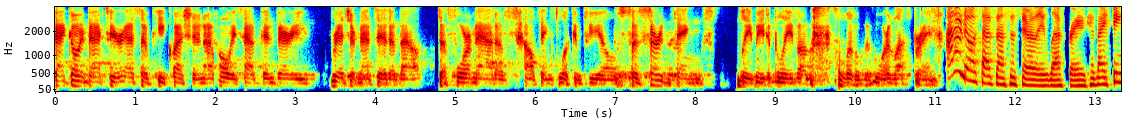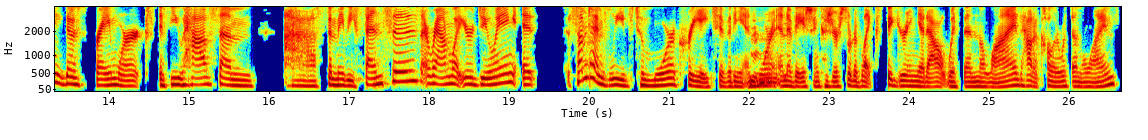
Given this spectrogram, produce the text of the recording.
that going back to your SOP question, I always have been very regimented about the format of how things look and feel. So certain things lead me to believe I'm a little bit more left brained. I don't know if that's necessarily left brain because I think those frameworks, if you have some uh, maybe fences around what you're doing, it sometimes leads to more creativity and mm-hmm. more innovation because you're sort of like figuring it out within the lines, how to color within the lines.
